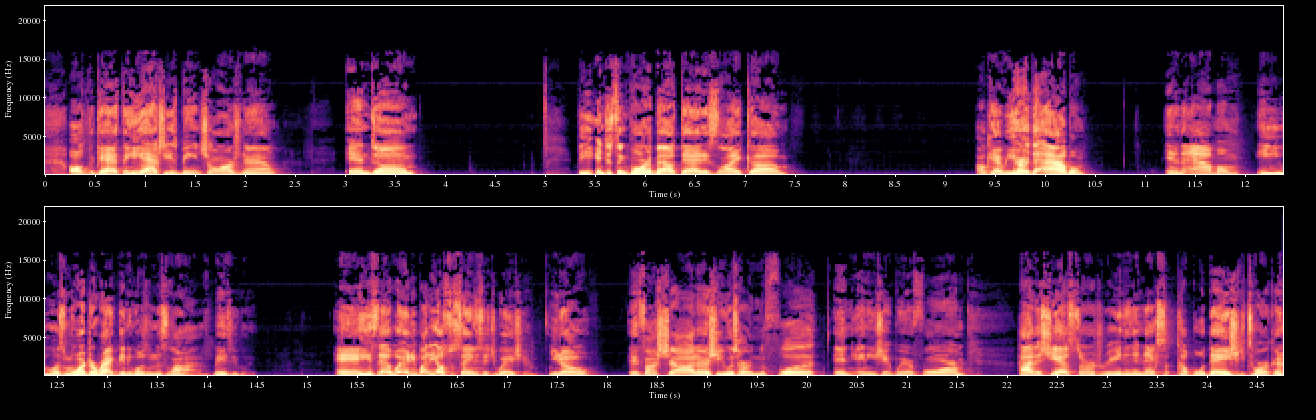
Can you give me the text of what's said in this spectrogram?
off the gas thing. He actually is being charged now, and um, the interesting part about that is like, um, okay, we heard the album, and in the album he was more direct than he was on this live, basically. And he said what anybody else would say in the situation. You know, if I shot her, she was hurting the foot in any shape, way, or form. How did she have surgery? And then the next couple days, she twerking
